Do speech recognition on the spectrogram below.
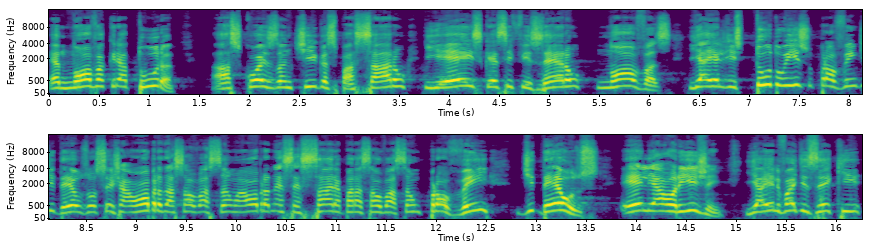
é nova criatura. As coisas antigas passaram e eis que se fizeram novas. E aí ele diz: tudo isso provém de Deus, ou seja, a obra da salvação, a obra necessária para a salvação provém de Deus. Ele é a origem. E aí ele vai dizer que,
